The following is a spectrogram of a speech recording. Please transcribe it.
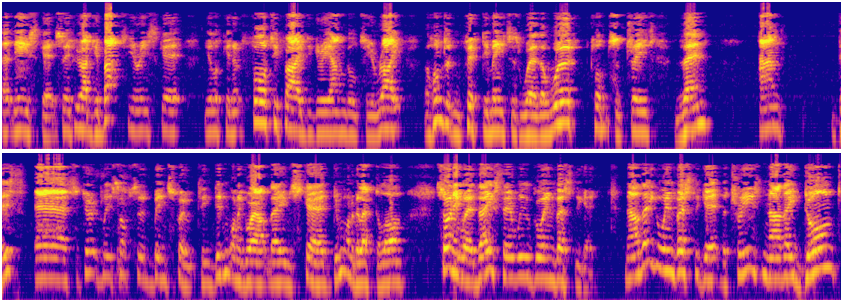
at the East Gate. So if you had your back to your East Gate, you're looking at 45 degree angle to your right, 150 metres where there were clumps of trees then, and this uh, security police officer had been spooked. He didn't want to go out there. He was scared. Didn't want to be left alone. So anyway, they say we'll go investigate. Now they go investigate the trees. Now they don't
